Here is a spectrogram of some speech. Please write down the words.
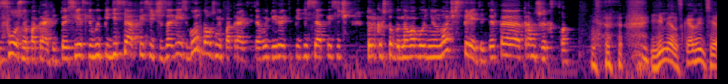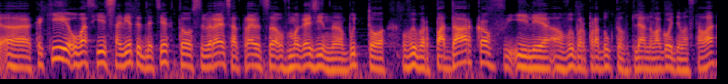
сложно потратить. То есть если вы 50 тысяч за весь год должны потратить, а вы берете 50 тысяч только чтобы новогоднюю ночь встретить, это транжирство. Елена, скажите, а какие у вас есть советы для тех, кто собирается отправиться в магазин, а, будь то выбор подарков или выбор продуктов для новогоднего стола?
